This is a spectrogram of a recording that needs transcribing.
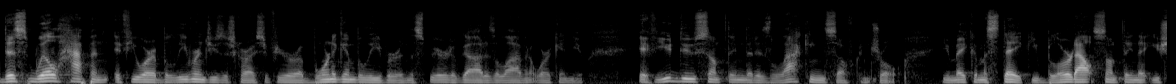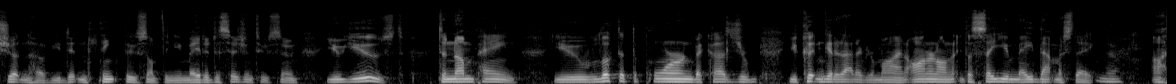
This will happen if you are a believer in Jesus Christ, if you're a born again believer and the Spirit of God is alive and at work in you. If you do something that is lacking self control, you make a mistake, you blurt out something that you shouldn't have, you didn't think through something, you made a decision too soon, you used to numb pain, you looked at the porn because you you couldn't get it out of your mind, on and on. Let's say you made that mistake. A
